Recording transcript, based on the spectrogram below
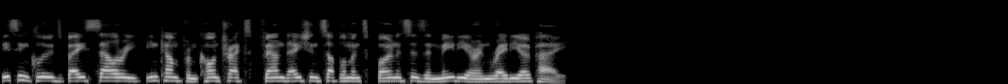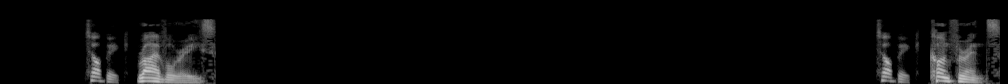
This includes base salary, income from contracts, foundation supplements, bonuses and media and radio pay. Topic: Rivalries. Topic: Conference.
